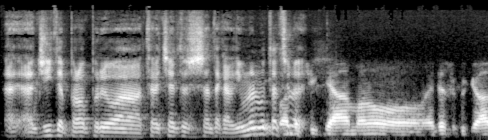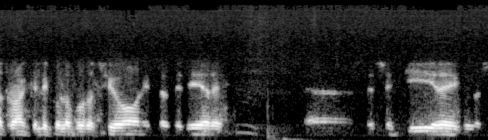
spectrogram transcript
agite proprio a 360 gradi. Una notazione... Quando ci chiamano, e adesso più che altro anche le collaborazioni per vedere, eh, per sentire cosa si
